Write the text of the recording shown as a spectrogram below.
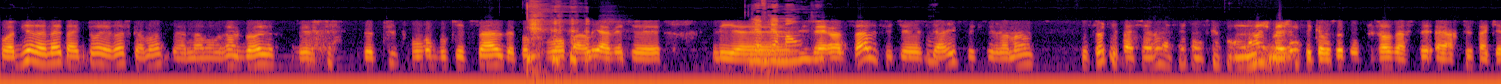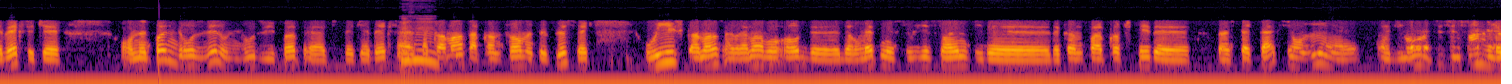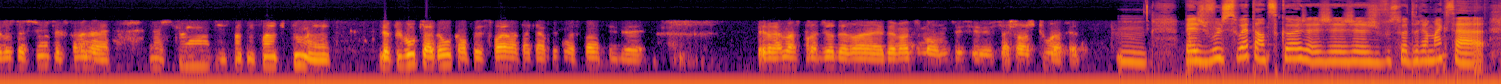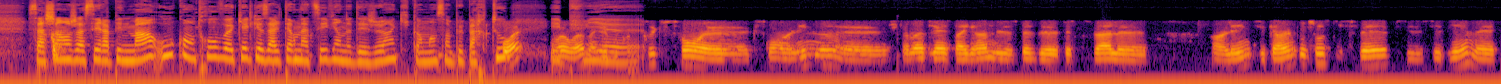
Pour être bien honnête avec toi, Eros, je commence à avoir le bol de ne plus pouvoir bouquer de salle, de ne pas pouvoir parler avec euh, les, euh, les gérants de salle. C'est que ce qui arrive, c'est que c'est vraiment c'est ça qui est passionnant en fait. Parce que pour moi, j'imagine que c'est comme ça pour plusieurs artistes à Québec, c'est que on n'a pas une grosse ville au niveau du hip-hop euh, de Québec. Ça, ça, mm-hmm. commence à prendre forme un peu plus. Fait que, oui, je commence à vraiment avoir hâte de, de remettre mes souliers de soins puis de, de comme faire profiter d'un spectacle, si on veut, à, du monde. c'est le fun, les réseaux sociaux, c'est le fun, euh, le stream, puis Spotify, puis tout, mais le plus beau cadeau qu'on peut se faire en moi, je pense, c'est de vraiment se produire devant, devant du monde. Tu sais, ça change tout, en fait. Hmm. Ben, je vous le souhaite, en tout cas. Je, je, je, vous souhaite vraiment que ça, ça change assez rapidement ou qu'on trouve quelques alternatives. Il y en a déjà qui commencent un peu partout. Ouais, Et ouais, puis, ben, il y a beaucoup de euh, trucs qui se font, euh, qui se font en ligne, là. Euh, justement via Instagram, des espèces de festivals euh, en ligne. C'est quand même quelque chose qui se fait, c'est bien, mais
